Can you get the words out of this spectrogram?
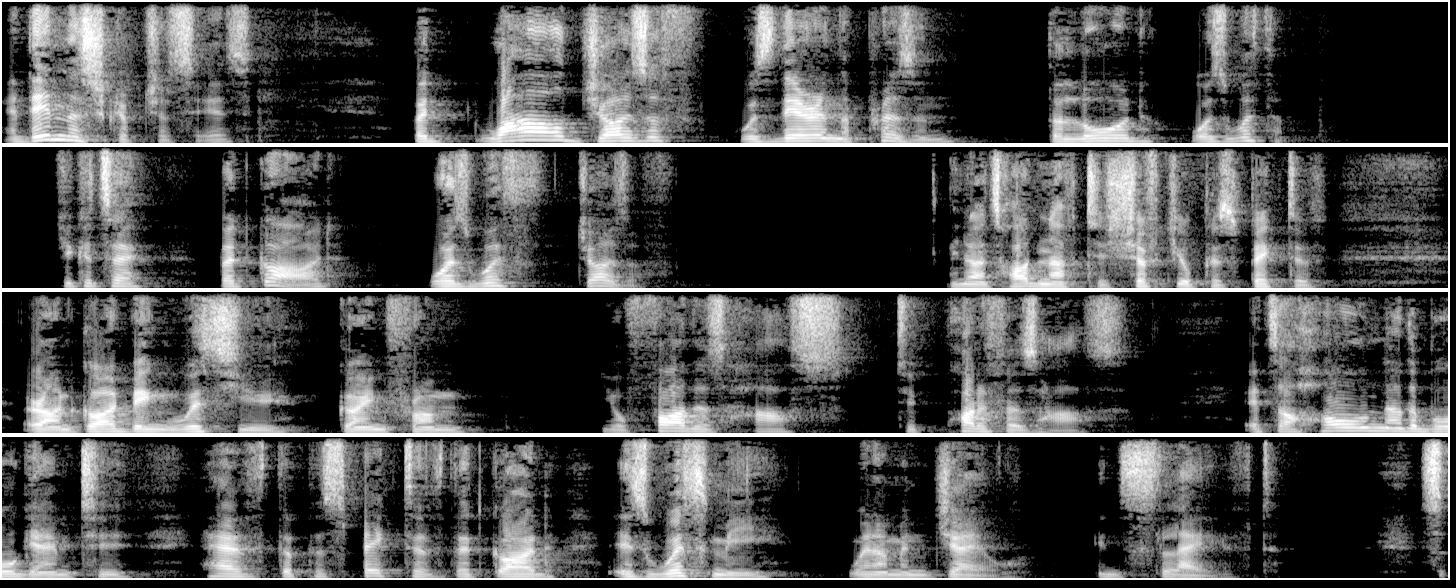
And then the scripture says, But while Joseph was there in the prison, the Lord was with him. You could say, But God was with Joseph. You know, it's hard enough to shift your perspective around God being with you, going from your father's house to Potiphar's house. It's a whole nother ballgame to have the perspective that God is with me when I'm in jail, enslaved. So,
